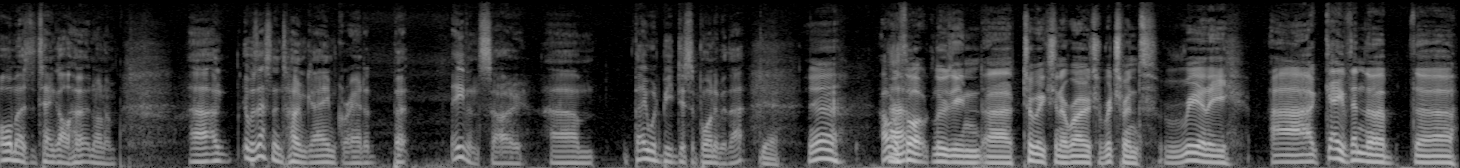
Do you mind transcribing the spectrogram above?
almost a ten goal hurting on them. Uh, it was Essendon's home game, granted, but even so, um, they would be disappointed with that. yeah. Yeah. I would have thought losing uh, two weeks in a row to Richmond really uh, gave them the the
